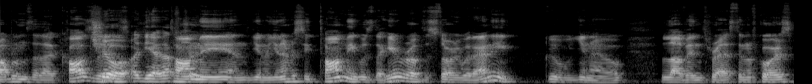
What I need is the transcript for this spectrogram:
problems that that causes Sure, uh, yeah, that's Tommy and you know you never see Tommy who's the hero of the story with any you know love interest and of course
